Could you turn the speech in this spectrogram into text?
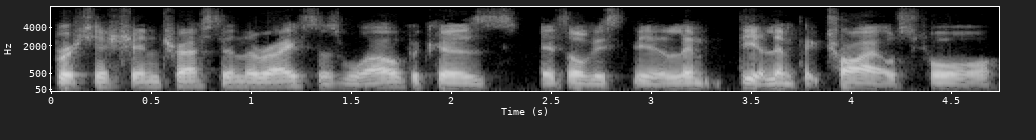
British interest in the race as well, because it's obviously the, Olymp- the Olympic trials for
